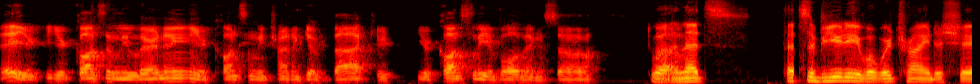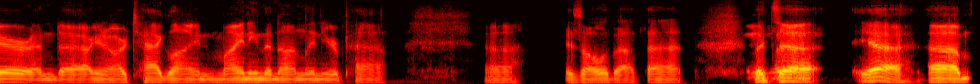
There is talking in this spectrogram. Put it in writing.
Hey, you're you're constantly learning. You're constantly trying to give back. You're you're constantly evolving. So, well, um, and that's that's the beauty of what we're trying to share, and uh, you know, our tagline, "Mining the Nonlinear Path," uh, is all about that. But uh, yeah, um,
